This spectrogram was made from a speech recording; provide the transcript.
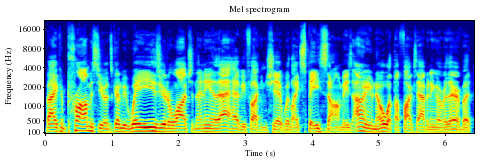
but I can promise you it's gonna be way easier to watch than any of that heavy fucking shit with like space zombies. I don't even know what the fuck's happening over there, but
